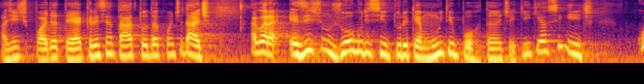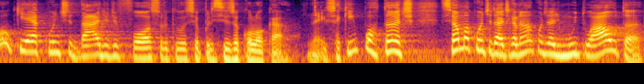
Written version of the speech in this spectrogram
a gente pode até acrescentar toda a quantidade. Agora, existe um jogo de cintura que é muito importante aqui, que é o seguinte: qual que é a quantidade de fósforo que você precisa colocar? Né? Isso aqui é importante. Se é uma quantidade que não é uma quantidade muito alta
